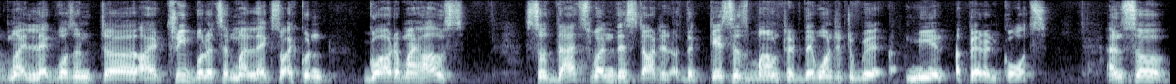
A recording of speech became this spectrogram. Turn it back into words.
my leg wasn't, uh, I had 3 bullets in my leg, so I couldn't go out of my house. So that's when they started, the cases mounted. They wanted to be, me and appear in courts. And so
